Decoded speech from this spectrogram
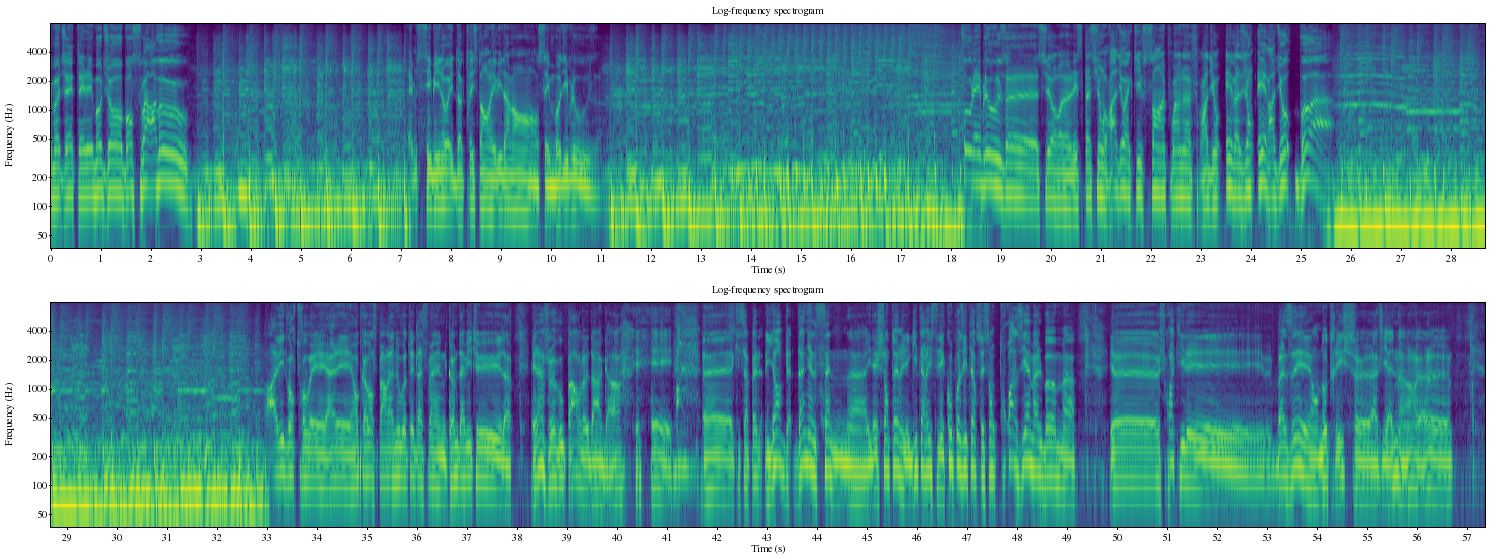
les Mojettes et les Mojo, bonsoir à vous MC Bino et Doc Tristan, évidemment, c'est Maudit Blues. Tous les blues euh, sur euh, les stations radioactives 101.9, Radio Évasion et Radio Boa. Ravi de vous retrouver. Allez, on commence par la nouveauté de la semaine, comme d'habitude. Et là, je vous parle d'un gars euh, qui s'appelle Jorg Danielsen. Il est chanteur, il est guitariste, il est compositeur. C'est son troisième album. Euh, je crois qu'il est basé en Autriche, euh, à Vienne. Hein, euh,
